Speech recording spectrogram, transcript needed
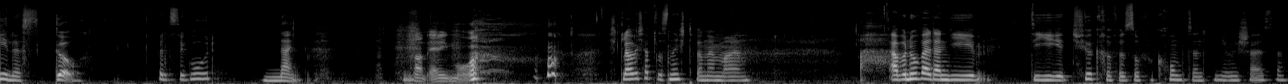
Okay, let's go. Findest du gut? Nein. Not anymore. Ich glaube, ich habe das nicht drin in meinem. Aber nur weil dann die, die Türgriffe so verchromt sind, finde ich irgendwie scheiße.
